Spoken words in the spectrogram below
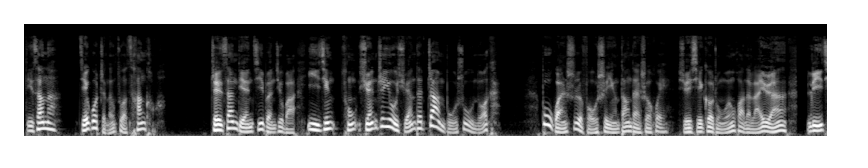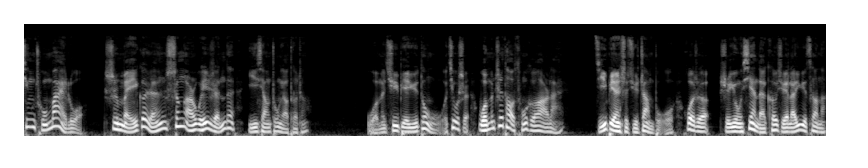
第三呢，结果只能做参考啊。这三点基本就把《易经》从玄之又玄的占卜术挪开。不管是否适应当代社会，学习各种文化的来源，理清楚脉络，是每个人生而为人的一项重要特征。我们区别于动物，就是我们知道从何而来。即便是去占卜，或者使用现代科学来预测呢，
